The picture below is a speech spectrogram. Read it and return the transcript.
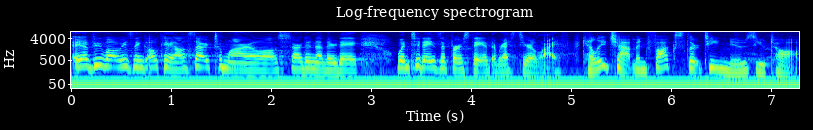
If you always think, okay, I'll start tomorrow, I'll start another day, when today's the first day of the rest of your life. Kelly Chapman, Fox 13 News, Utah.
